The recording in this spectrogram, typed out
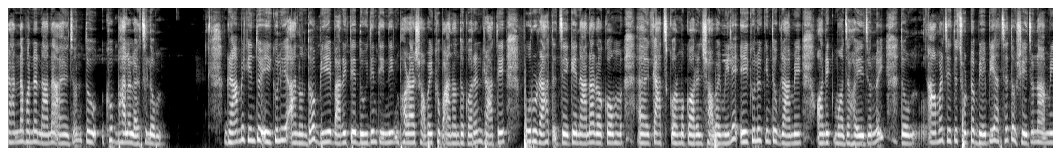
রান্না বান্নার নানা আয়োজন, তো খুব ভালো লাগছিল। গ্রামে কিন্তু এইগুলি আনন্দ, বিয়ে বাড়িতে দুই দিন, তিন দিন ভরা সবাই খুব আনন্দ করেন। রাতে পুরো রাত জেগে নানা রকম কাজকর্ম করেন সবাই মিলে। এইগুলো কিন্তু গ্রামে অনেক মজা হয় এই জন্যই তো আমার যেহেতু ছোট্ট বেবি আছে, তো সেই জন্য আমি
